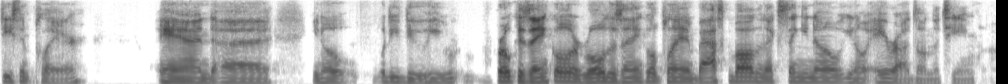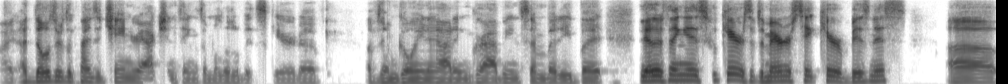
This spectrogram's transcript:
decent player. And uh, you know, what did he do? He broke his ankle or rolled his ankle playing basketball. The next thing you know, you know, A-Rod's on the team. I, I, those are the kinds of chain reaction things I'm a little bit scared of of them going out and grabbing somebody. But the other thing is, who cares if the Mariners take care of business? Uh,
